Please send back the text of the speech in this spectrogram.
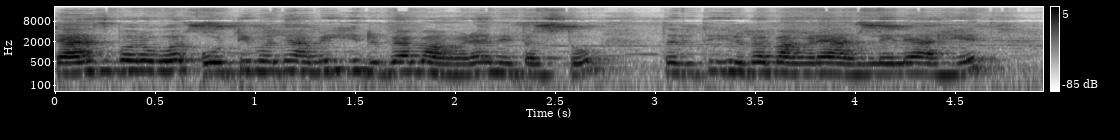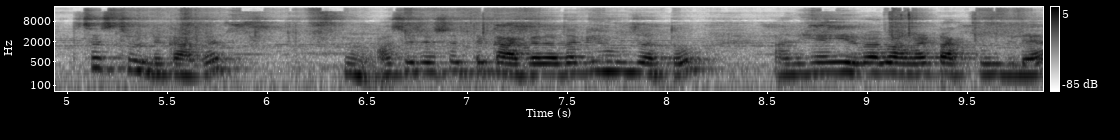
त्याचबरोबर ओटीमध्ये आम्ही हिरव्या बांगड्या नेत असतो. तर इथे हिरव्या बांगड्या आणलेल्या आहेत. तसंच ठेवले कागद. असं असे जसे ते कागद आता घेऊन जातो. आणि ह्या हिरव्या बागा टाकून दिल्या.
